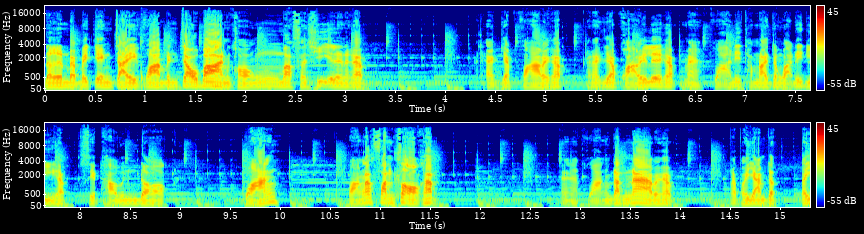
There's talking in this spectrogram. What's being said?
เดินแบบไม่เกรงใจความเป็นเจ้าบ้านของมาซาชิเลยนะครับแทกยับขวาไปครับแทกยับขวาไปเรื่อยครับแหมขวานี่ทำลายจังหวะได้ดีครับ เสียบเข่าไปหนึ่งดอก ขวางขวางแล้วฟันศอกครับอ่าขวางดันหน้าไปครับ แต่พยายามจะตี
